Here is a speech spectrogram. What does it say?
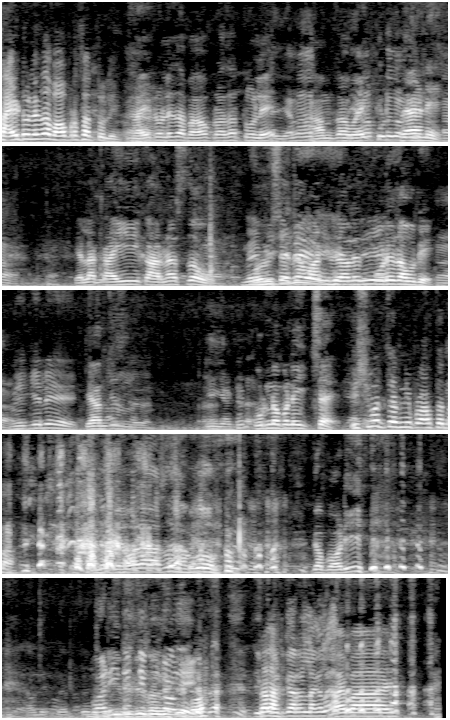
साई टोलेचा भाव प्रसाद टोले. साई टोलेचा भाव प्रसाद टोले. आमचा वैयक्तिक फॅन. आहे. याला काही कारणास्तव मी भविष्याच्या केले. वाटचालीत पुढे जाऊ दे. मी केले आमची पूर्णपणे इच्छा आहे. ईश्वर चरणी प्रार्थना. आणि देवाला असं सांगू. का बॉडी बॉडी करायला लागला. Bye bye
